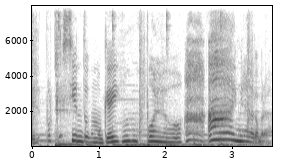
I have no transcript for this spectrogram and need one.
es esto? ¿Por qué siento como que hay un polvo? ¡Ay, mira la cámara!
